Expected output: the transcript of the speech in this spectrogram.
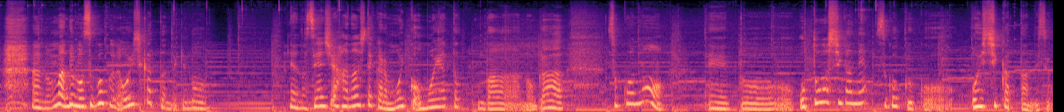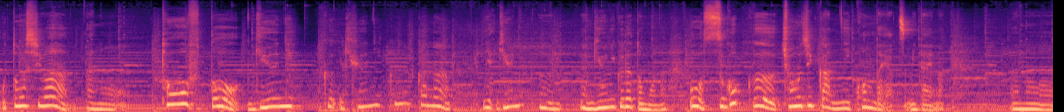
あの、まあ、でもすごくね美味しかったんだけどであの先週話してからもう一個思い当たったのがそこの、えー、とお通しがねすごくこう美味しかったんですよ。お通しはあの豆腐と牛肉牛肉かな？いや牛肉？うん牛肉だと思うな。をすごく長時間煮込んだやつみたいな。あの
